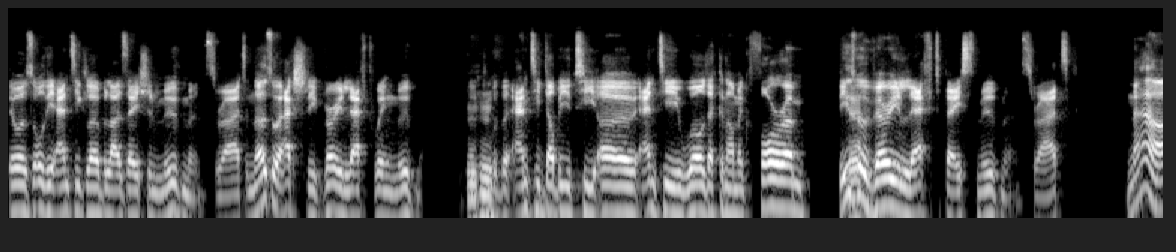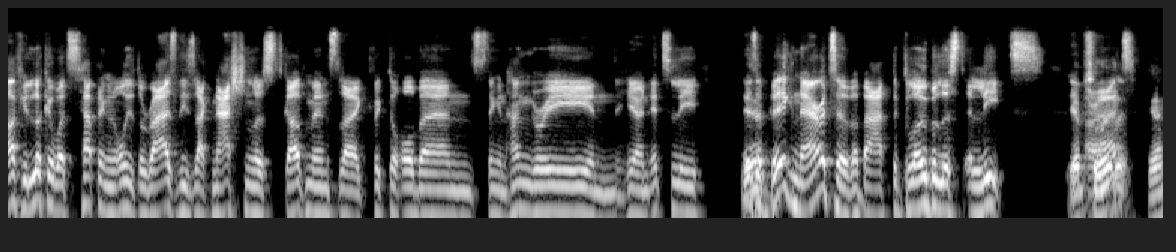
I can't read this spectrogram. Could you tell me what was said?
there was all the anti-globalization movements right and those were actually very left-wing movements mm-hmm. with the anti-wto anti-world economic forum these yeah. were very left-based movements right now, if you look at what's happening and all the rise of these like nationalist governments, like Viktor Orban's thing in Hungary and here in Italy, there's yeah. a big narrative about the globalist elites. absolutely. Right? Yeah.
